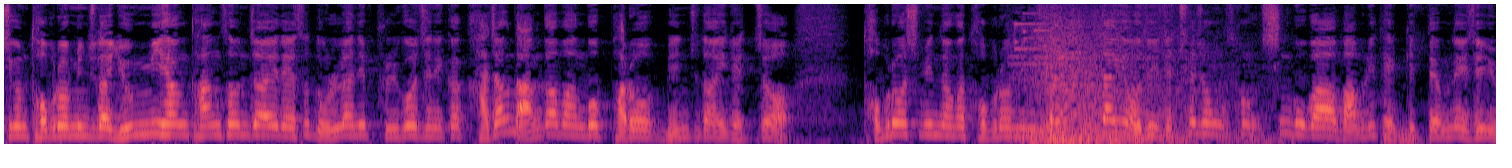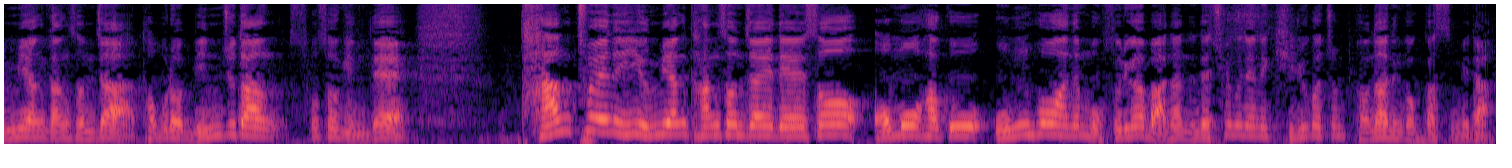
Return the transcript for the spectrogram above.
지금 더불어민주당 윤미향 당선자에 대해서 논란이 불거지니까 가장 난감한 것 바로 민주당이겠죠. 더불어시민당과 더불어민주당 한 당이 어제 이제 최종 성- 신고가 마무리됐기 때문에 이제 윤미향 당선자 더불어민주당 소속인데 당초에는 이 윤미향 당선자에 대해서 엄호하고 옹호하는 목소리가 많았는데 최근에는 기류가 좀 변하는 것 같습니다.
